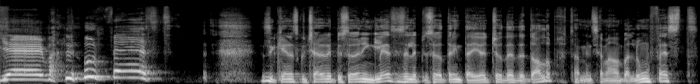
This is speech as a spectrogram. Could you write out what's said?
¡Yay! ¡Balloon Fest! Si quieren escuchar el episodio en inglés, es el episodio 38 de The Dollop. También se llama Balloon Fest.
